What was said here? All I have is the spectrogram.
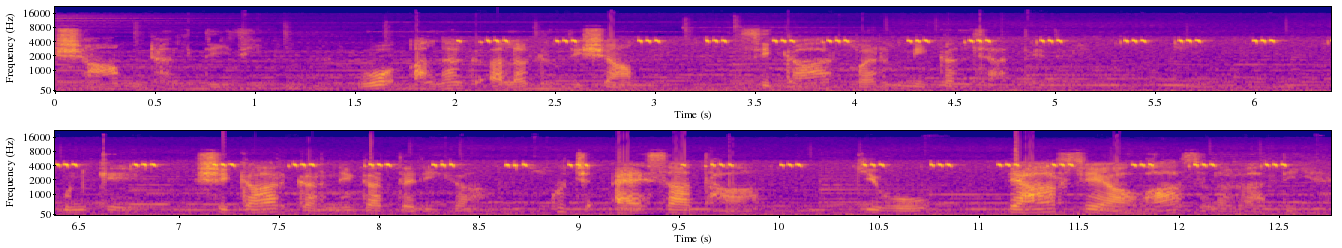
शाम ढलती थी, वो अलग अलग दिशा में शिकार पर निकल जाते थे। उनके शिकार करने का तरीका कुछ ऐसा था कि वो प्यार से आवाज़ लगाती है,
